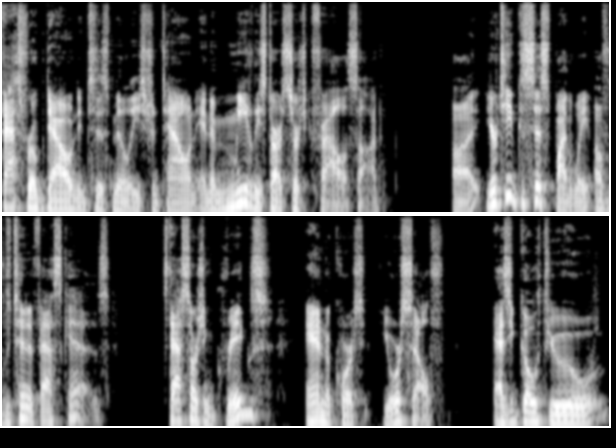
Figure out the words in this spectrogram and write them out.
fast rope down into this Middle Eastern town, and immediately start searching for Al Assad. Uh, your team consists, by the way, of Lieutenant Vasquez, Staff Sergeant Griggs, and of course yourself, as you go through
